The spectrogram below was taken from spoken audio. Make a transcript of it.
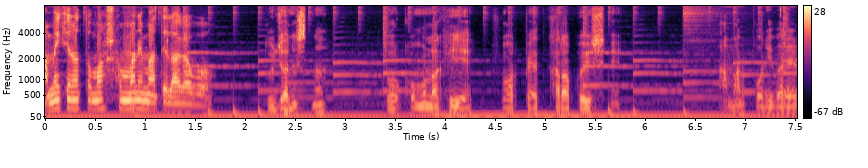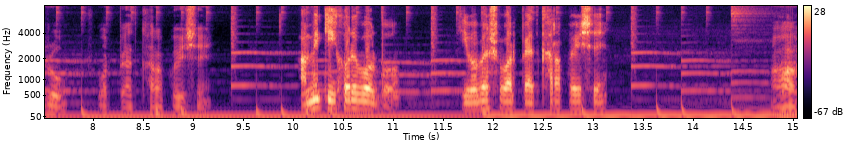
আমি কেন তোমার সম্মানে মাতে লাগাবো? তুই জানিস না তোর কমলা খেয়ে সবার পেট খারাপ হয়েছে। আমার পরিবারেরও সবার পেট খারাপ হয়েছে। আমি কি করে বলব? কীভাবে সবার পেট খারাপ হয়েছে? আহ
